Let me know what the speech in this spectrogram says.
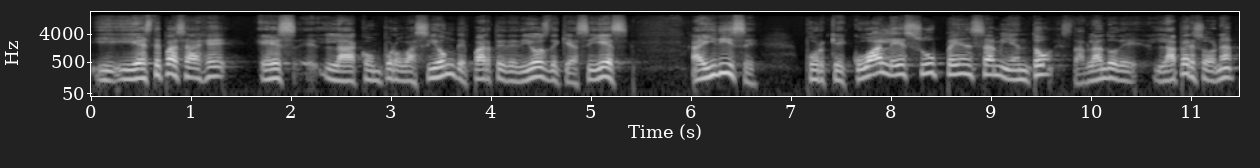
y este pasaje es la comprobación de parte de Dios de que así es. Ahí dice, porque cuál es su pensamiento, está hablando de la persona,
